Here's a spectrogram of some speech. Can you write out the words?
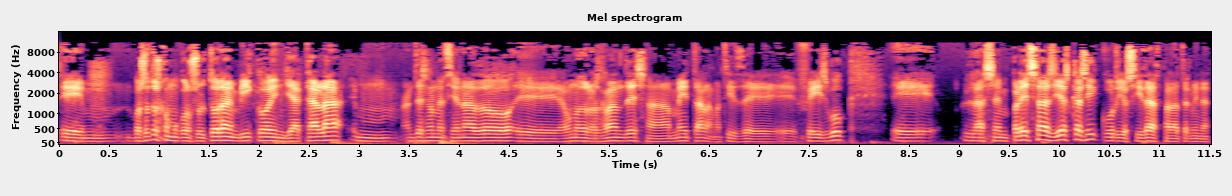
Eh, vosotros como consultora en Vico, en Yacala, mm, antes han mencionado eh, a uno de los grandes, a Meta, la matiz de eh, Facebook las empresas, ya es casi curiosidad para terminar,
